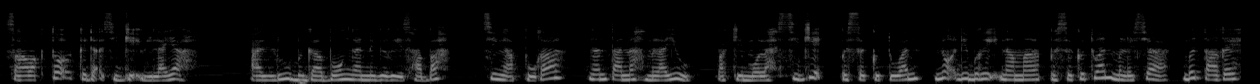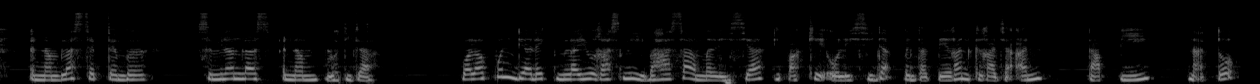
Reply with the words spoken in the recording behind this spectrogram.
Sarawak tu kedak sigit wilayah. Alu bergabung dengan negeri Sabah, Singapura dengan Tanah Melayu. Pakai molah sigit persekutuan nak diberi nama Persekutuan Malaysia bertarikh 16 September 1963. Walaupun dialek Melayu rasmi bahasa Malaysia dipakai oleh sidak pentadbiran kerajaan, tapi nak tok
